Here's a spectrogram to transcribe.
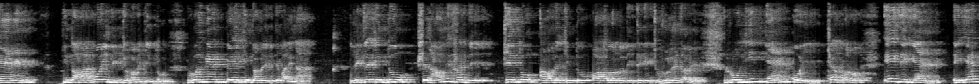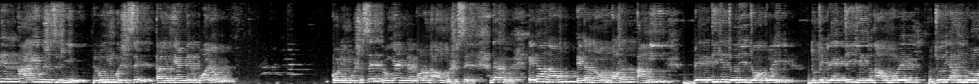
অ্যান্ড কিন্তু আমার করিম লিখতে হবে কিন্তু। রহিম অ্যান্ড পেন কিন্তু আমরা লিখতে পারি না। লিখলে কিন্তু সে নাউনই থাকবে, কিন্তু আমাদের কিন্তু অর্থগত দিক থেকে একটু ভুল হয়ে যাবে। রহিম অ্যান্ড করি খেয়াল করো, এই যে অ্যান্ড এই অ্যান্ড এর আগে বসেছে কি? রহিম বসেছে, তাহলে অ্যান্ড এর পরেও করিম বসেছে এবং অ্যান্ডের পরও নাউন বসেছে। দেখো, এটাও নাউন এটা নাউন অর্থাৎ আমি ব্যক্তিকে যদি যোগ করি, দুটি ব্যক্তি কিন্তু নাউন হবে। যদি আমি কোনো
